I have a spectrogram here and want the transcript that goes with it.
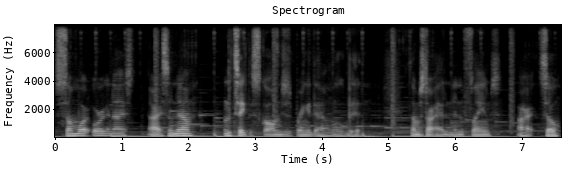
somewhat organized. All right, so now I'm gonna take the skull and just bring it down a little bit. So I'm gonna start adding in the flames. All right, so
